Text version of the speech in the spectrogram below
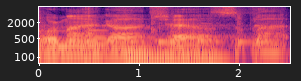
For my God shall supply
